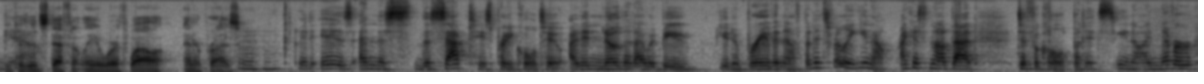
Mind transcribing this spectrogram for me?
because Yeah. it's definitely a worthwhile enterprise. It is, and this the sap tastes pretty cool too. I didn't know that I would be, you know, brave enough, but it's really, you know, I guess not that difficult. But it's, you know, I never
